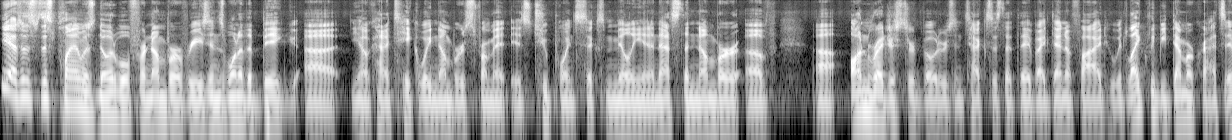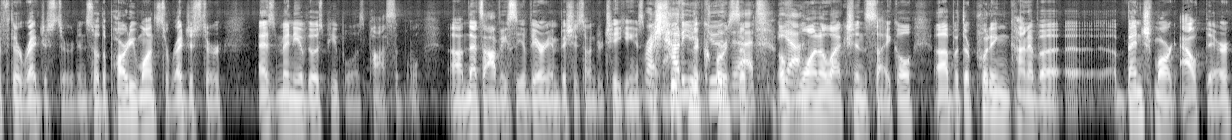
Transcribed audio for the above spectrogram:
Yeah, so this, this plan was notable for a number of reasons. One of the big, uh, you know, kind of takeaway numbers from it is 2.6 million, and that's the number of uh, unregistered voters in Texas that they've identified who would likely be Democrats if they're registered. And so the party wants to register as many of those people as possible. Um, that's obviously a very ambitious undertaking, especially do in the course of, of Yeah. one election cycle. Uh, but they're putting kind of a, a benchmark out there,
